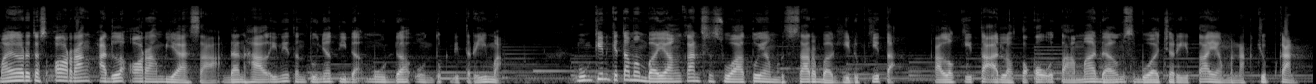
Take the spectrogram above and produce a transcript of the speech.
Mayoritas orang adalah orang biasa, dan hal ini tentunya tidak mudah untuk diterima. Mungkin kita membayangkan sesuatu yang besar bagi hidup kita, kalau kita adalah tokoh utama dalam sebuah cerita yang menakjubkan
